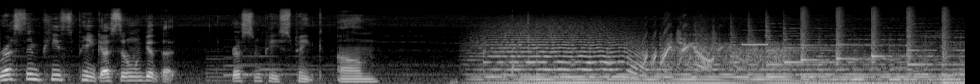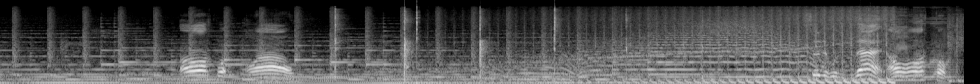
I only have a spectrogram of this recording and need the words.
Rest in peace, Pink. I still don't get that. Rest in peace, Pink. Um. Reaching out. Oh, wow. Said it with that. Oh.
